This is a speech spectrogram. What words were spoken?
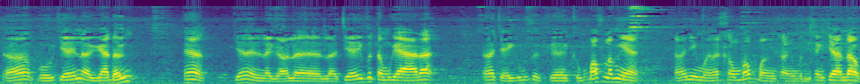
Đó, bộ chế là ga đứng, ha. Chế này là gọi là là chế với tông ga đó. Nó chạy cũng cực, cũng bốc lắm nha đó, nhưng mà nó không bốc bằng thằng bình xăng trên đâu.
